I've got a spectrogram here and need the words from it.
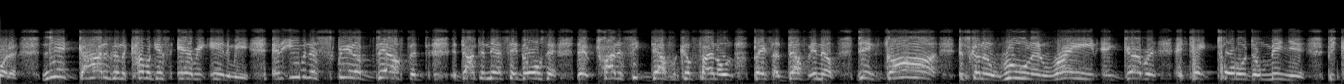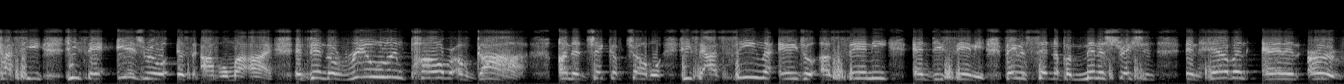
order. Then God is going to come against every enemy. And even the spirit of death, that Dr. Ness said, those that, that try to seek death and can find place of death in them, then God is going to rule and reign and govern and take total dominion because he, he said, Israel is the apple of my eye. And then the ruling power power of God under Jacob trouble, he said, I've seen the angel ascending and descending. They were setting up administration in heaven and in earth.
